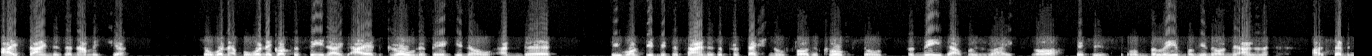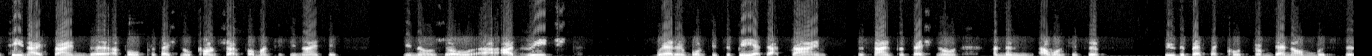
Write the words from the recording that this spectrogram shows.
I signed as an amateur. So when I, but when I got to see I, I had grown a bit, you know, and uh, he wanted me to sign as a professional for the club. So for me, that was like, oh, this is unbelievable, you know. And, and at 17, I signed uh, a full professional contract for Manchester United, you know. So I'd reached where I wanted to be at that time the sign professional, and then I wanted to do the best I could from then onwards to,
